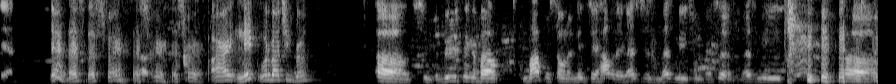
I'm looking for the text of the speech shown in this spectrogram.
yeah. Yeah, that's that's fair. That's fair. That's fair. All right, Nick, what about you, bro? Uh, shoot, the beauty thing about my persona, Nick J. Holiday, that's just that's me 24 seven. That's me. Uh,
